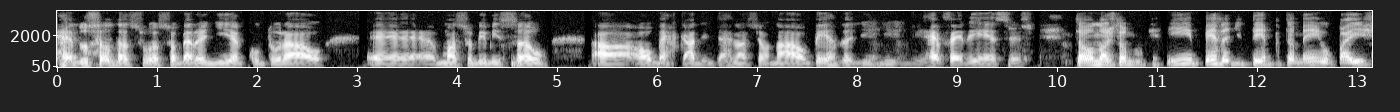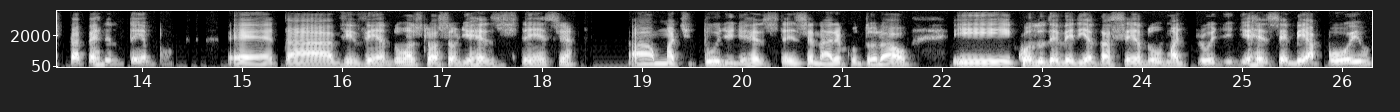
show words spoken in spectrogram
redução da sua soberania cultural, é, uma submissão ao mercado internacional, perda de, de, de, referências. Então, nós estamos. E perda de tempo também, o país está perdendo tempo, está é, vivendo uma situação de resistência, uma atitude de resistência na área cultural, e quando deveria estar sendo uma atitude de receber apoio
